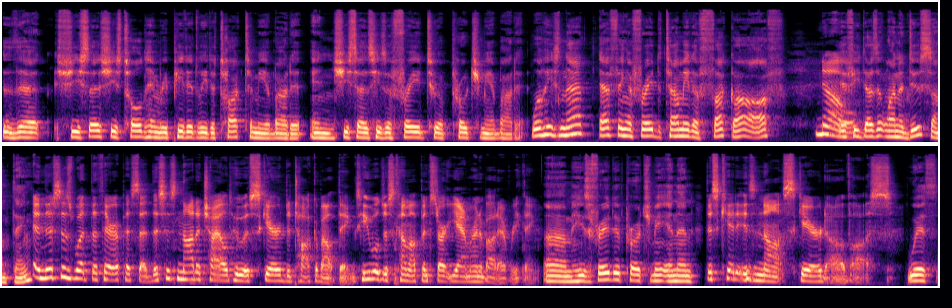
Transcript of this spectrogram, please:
that she says she's told him repeatedly to talk to me about it, and she says he's afraid to approach me about it. Well, he's not effing afraid to tell me to fuck off No. if he doesn't want to do something. And this is what the therapist said. This is not a child who is scared to talk about things. He will just come up and start yammering about everything. Um, he's afraid to approach me, and then This kid is not scared of us. with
